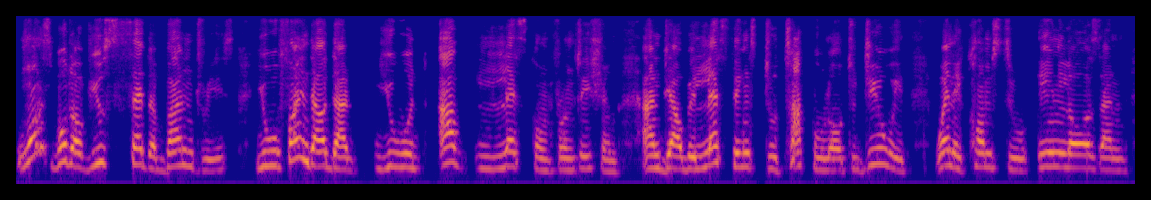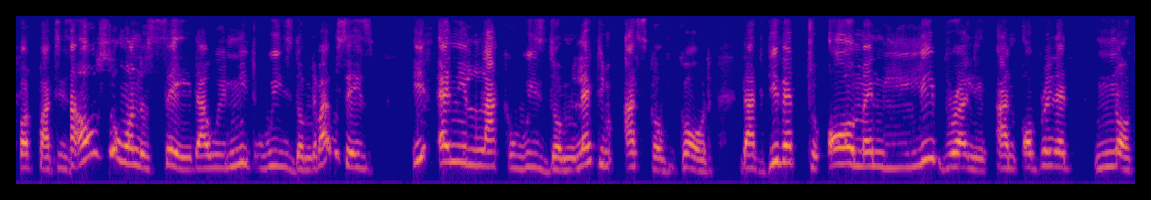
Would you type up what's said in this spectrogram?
Once both of you set the boundaries, you will find out that you would have less confrontation and there'll be less things to tackle or to deal with when it comes to in-laws and third parties. I also want to say that we need wisdom. The Bible says if any lack wisdom, let him ask of God that giveth to all men liberally and upbraided not,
